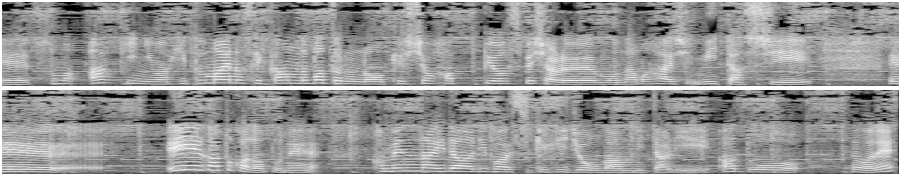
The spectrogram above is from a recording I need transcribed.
えー、その秋にはヒップ前のセカンドバトルの決勝発表スペシャルも生配信見たし、えー、映画とかだとね、仮面ライダーリバイス劇場版見たり、あと、なんかね、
